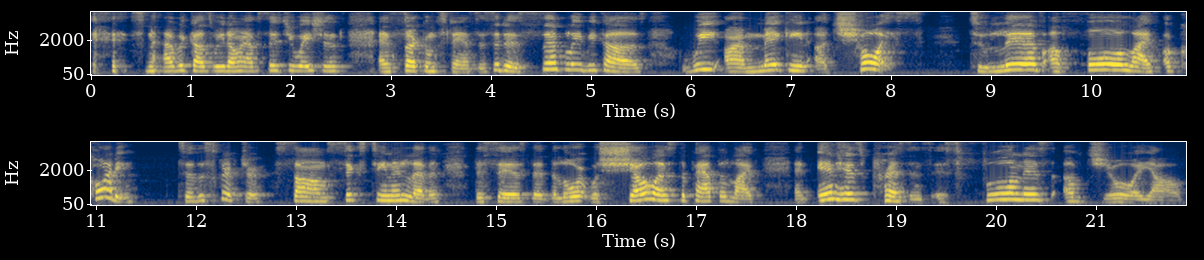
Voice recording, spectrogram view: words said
It's not because we don't have situations and circumstances. It is simply because we are making a choice to live a full life according to the scripture, Psalm 16 and 11, that says that the Lord will show us the path of life, and in his presence is fullness of joy, y'all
